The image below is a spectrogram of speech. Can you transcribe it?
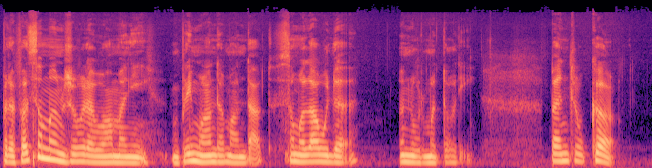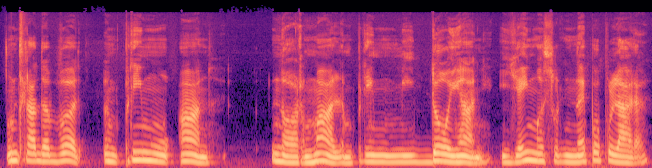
prefer să mă înjure oamenii în primul an de mandat, să mă laude în următorii. Pentru că, într-adevăr, în primul an normal, în primii doi ani, iei măsuri nepopulare,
